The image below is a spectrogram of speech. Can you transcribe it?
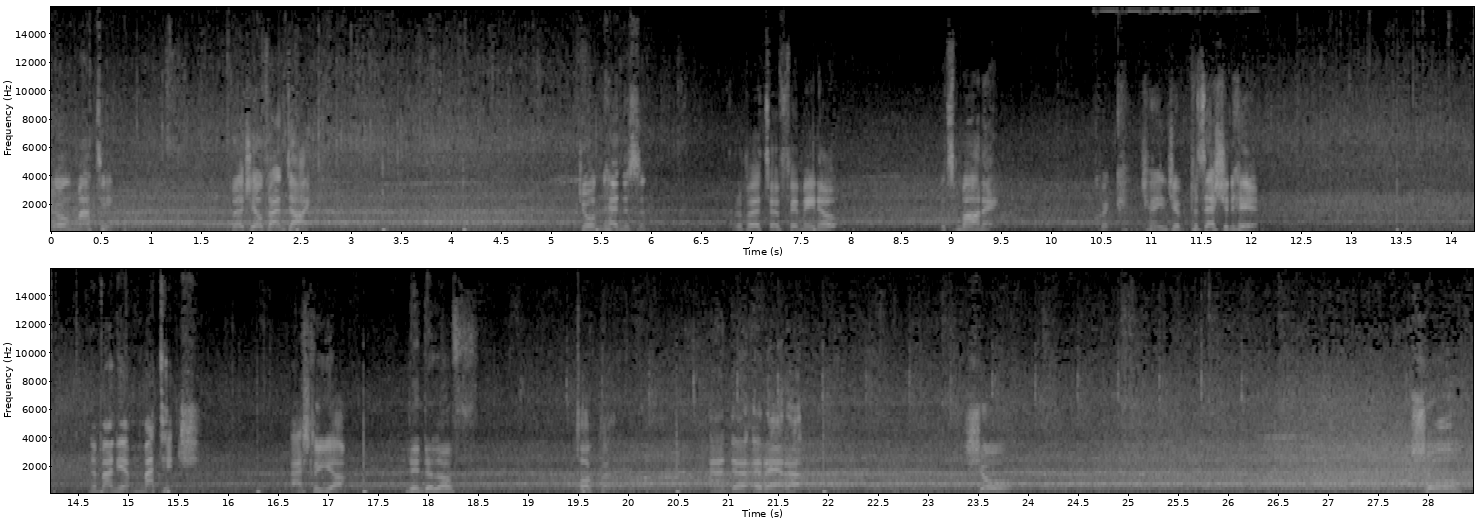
Joel Matip. Virgil van Dijk. Jordan Henderson. Roberto Firmino. It's Mane. Quick change of possession here. Nemanja Matic. Ashley Young. Lindelof. Pogba. And uh, Herrera. Shaw. Shaw.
